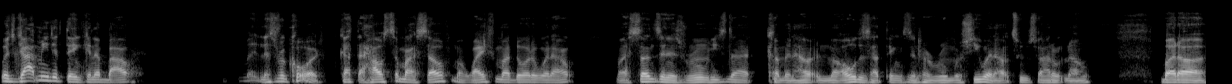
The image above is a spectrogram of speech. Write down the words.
which got me to thinking about let's record. Got the house to myself. My wife and my daughter went out. My son's in his room. He's not coming out. And my oldest, I think, is in her room or she went out too. So I don't know. But uh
